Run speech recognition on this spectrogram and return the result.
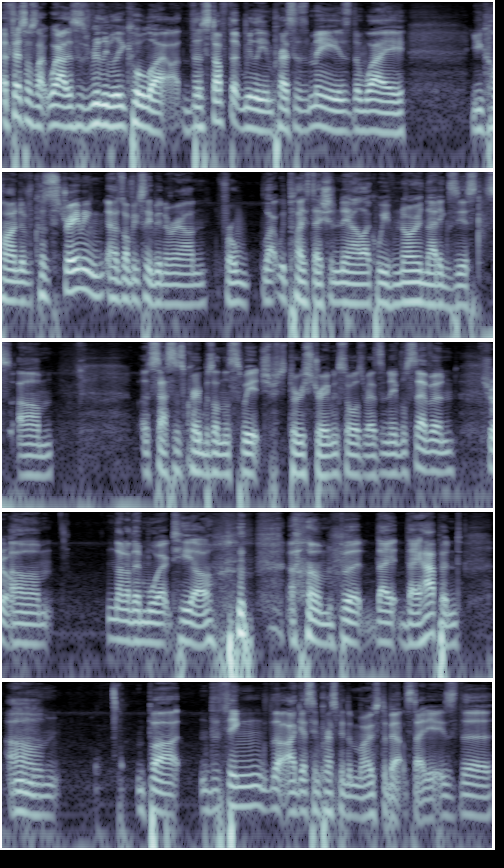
at first, I was like, "Wow, this is really really cool." Like the stuff that really impresses me is the way you kind of because streaming has obviously been around for like with PlayStation now. Like we've known that exists. Um, Assassin's Creed was on the Switch through streaming, so was Resident Evil Seven. Sure. Um, none of them worked here, um, but they they happened. Um, But the thing that I guess impressed me the most about Stadia is the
